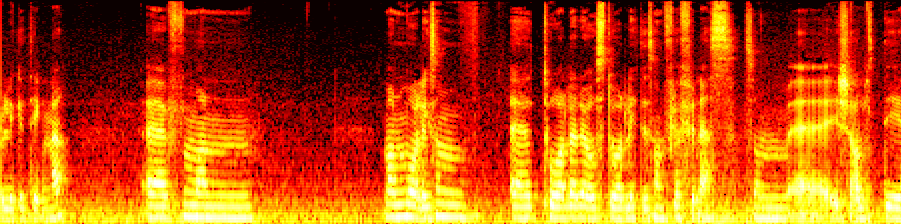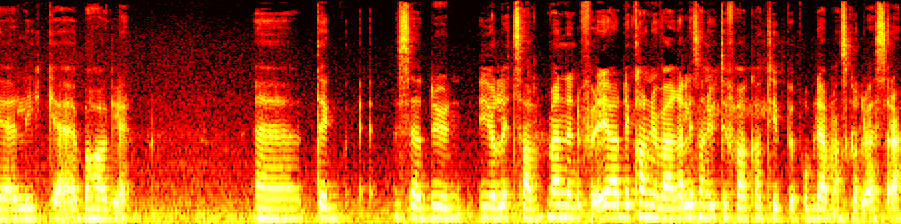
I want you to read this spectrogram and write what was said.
ulike tingene. Eh, For man Man må liksom eh, tåle det å stå litt i sånn fluffiness, som eh, ikke alltid er like behagelig. Eh, det ser du gjør litt sånn, men ja, det kan jo være litt sånn ut ifra hva type problem man skal løse. da.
